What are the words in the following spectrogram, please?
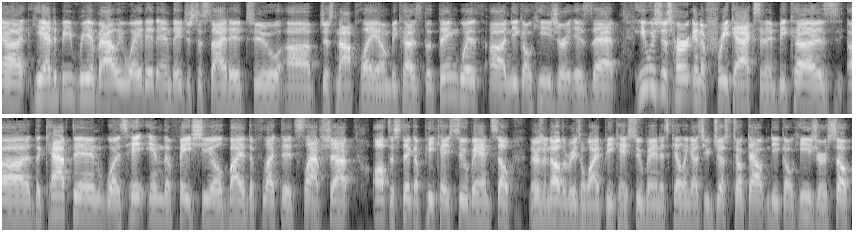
Uh, he had to be reevaluated, and they just decided to uh, just not play him. Because the thing with uh, Nico Hischier is that he was just hurt in a freak accident because uh, the captain was hit in the face shield by a deflected slap shot off the stick of PK Subban. So there's another reason why PK Subban is killing us. You just took out Nico Hischier. So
